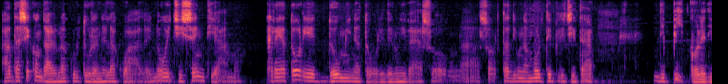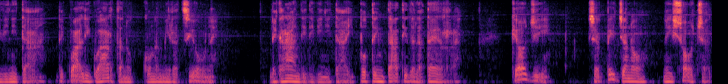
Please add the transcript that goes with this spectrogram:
ad assecondare una cultura nella quale noi ci sentiamo creatori e dominatori dell'universo, una sorta di una molteplicità di piccole divinità, le quali guardano con ammirazione le grandi divinità, i potentati della terra, che oggi serpeggiano nei social,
